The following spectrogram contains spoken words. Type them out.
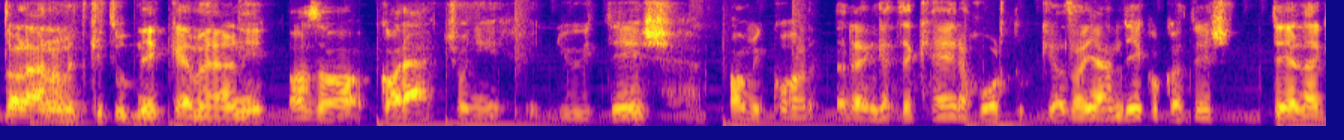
talán amit ki tudnék emelni, az a karácsonyi gyűjtés, amikor rengeteg helyre hordtuk ki az ajándékokat, és tényleg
